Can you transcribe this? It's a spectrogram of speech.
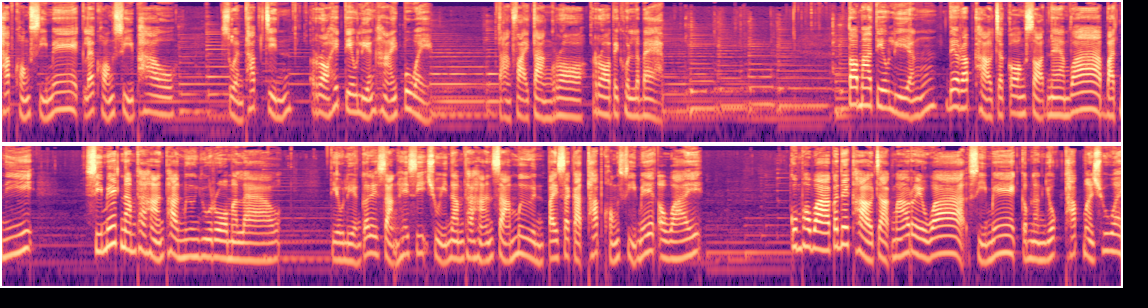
ทัพของสีเมฆและของสีเผาส่วนทัพจินรอให้เตียวเหลียงหายป่วย ต่างฝ่ายต่างรอรอไปคนละแบบ ต่อมาเตียวเหลียงได้รับข่าวจากกองสอดแนมว่าบัดนี้ สีเมฆนำทหารผ่านเมืองยูโรมาแล้ว เตียวเหลียงก็ได้สั่งให้ซิฉุยนำทหารสามหมื่นไปสกัดทัพของสีเมฆเอาไว้ กุมภาวาก็ได้ข่าวจากม้าเร็วว่า สีเมฆกำลังยกทัพมาช่วย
